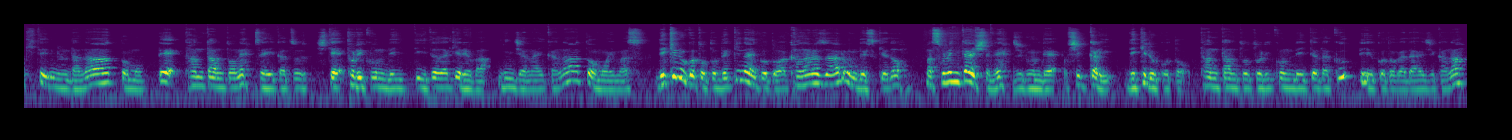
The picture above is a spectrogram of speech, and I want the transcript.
起きているんだなと思って淡々とね生活して取り組んでいっていただければいいんじゃないかなと思います。できることとできないことは必ずあるんですけど、まあ、それに対してね自分でしっかりできること淡々と取り組んでいただくっていうことが大事かな。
